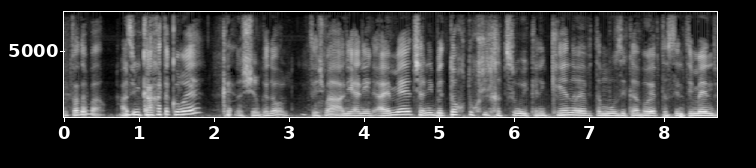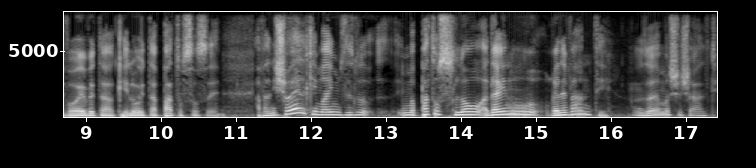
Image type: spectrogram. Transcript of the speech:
אותו דבר. אז אם ככה אתה קורא, כן. זה שיר גדול. תשמע, אני, אני, האמת שאני בתוך תוכי חצוי, כי אני כן אוהב את המוזיקה ואוהב את הסנטימנט ואוהב את ה, כאילו, את הפאתוס הזה. אבל אני שואל, כי מה אם זה לא, אם הפאתוס לא, עדיין הוא רלוונטי. זה מה ששאלתי.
